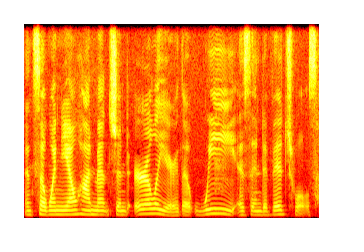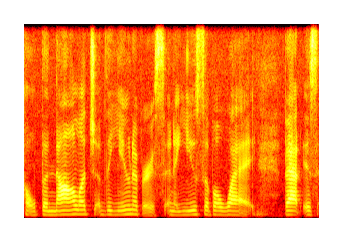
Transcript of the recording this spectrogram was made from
And so when Johan mentioned earlier that we as individuals hold the knowledge of the universe in a usable way, that is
